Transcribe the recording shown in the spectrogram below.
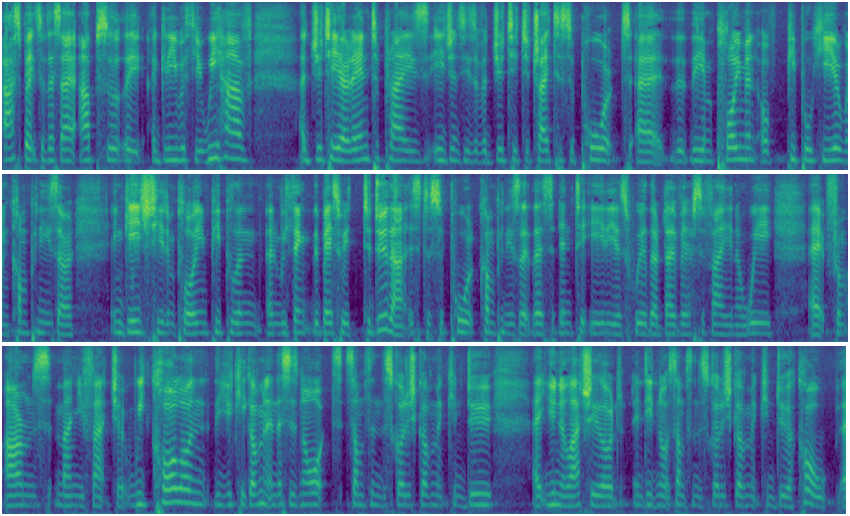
aspects of this, I absolutely agree with you. We have a duty, our enterprise agencies have a duty to try to support uh, the, the, employment of people here when companies are engaged here employing people. And, and we think the best way to do that is to support companies like this into areas where they're diversifying away uh, from arms manufacture. We call on the UK government, and this is not something the Scottish government can do uh, unilaterally, or indeed not something the Scottish government can do at all. Uh,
